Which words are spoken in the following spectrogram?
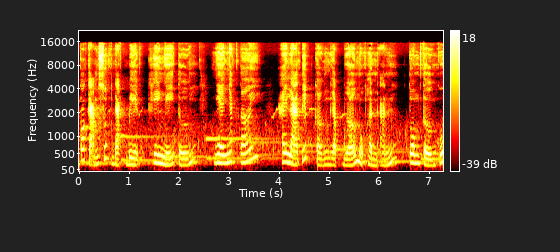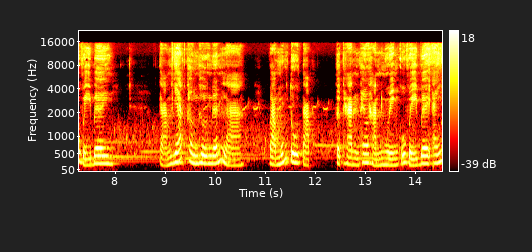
có cảm xúc đặc biệt khi nghĩ tưởng, nghe nhắc tới, hay là tiếp cận gặp gỡ một hình ảnh tôn tượng của vị b, cảm giác thân thương đến lạ và muốn tu tập, thực hành theo hạnh nguyện của vị b ấy.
